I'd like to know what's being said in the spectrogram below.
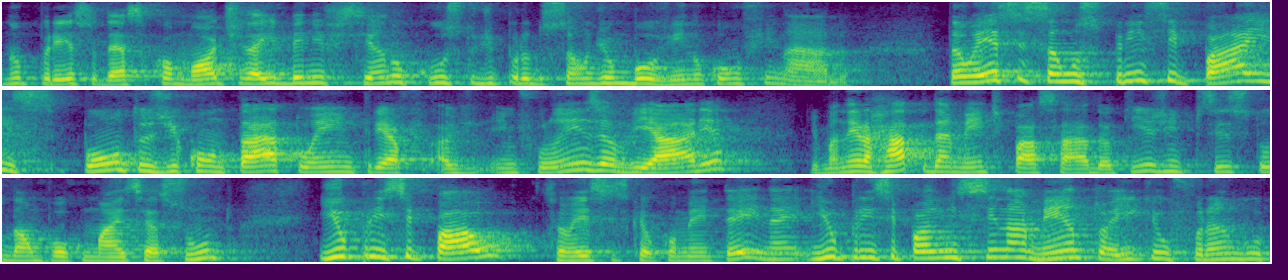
no preço dessa commodity, aí beneficiando o custo de produção de um bovino confinado. Então, esses são os principais pontos de contato entre a, influenza aviária, de maneira rapidamente passado aqui, a gente precisa estudar um pouco mais esse assunto. E o principal, são esses que eu comentei, né? E o principal ensinamento aí que o frango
